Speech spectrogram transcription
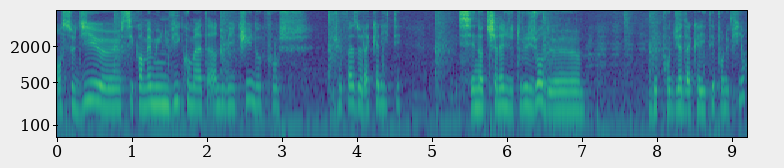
On se dit euh, c'est quand même une vie comme à l'intérieur du véhicule, donc il faut que je fasse de la qualité. C'est notre challenge de tous les jours de, de produire de la qualité pour le client.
